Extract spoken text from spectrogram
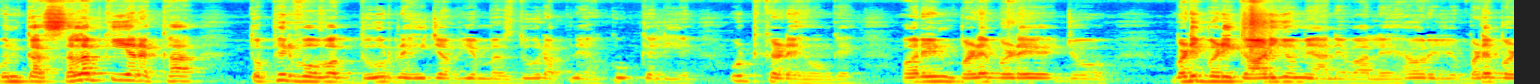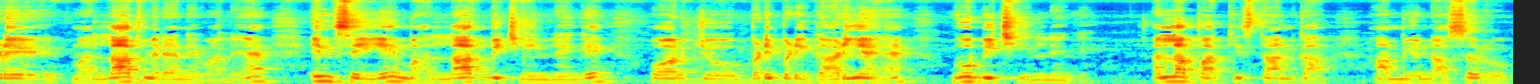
उनका सलब किए रखा तो फिर वो वक्त दूर नहीं जब ये मज़दूर अपने हकूक़ के लिए उठ खड़े होंगे। और इन बड़े बड़े जो बड़ी बड़ी गाड़ियों में आने वाले हैं और ये बड़े बड़े महल्लात में रहने वाले हैं, इनसे ये महल्लात भी छीन लेंगे और जो बड़ी बड़ी गाड़ियाँ हैं, वो भी छीन लेंगे। अल्लाह पाकिस्तान का हामी नासर हो।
